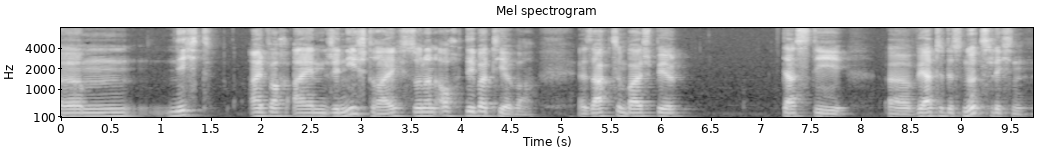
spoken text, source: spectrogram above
ähm, nicht einfach ein Geniestreich, sondern auch debattierbar. Er sagt zum Beispiel, dass die äh, Werte des Nützlichen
